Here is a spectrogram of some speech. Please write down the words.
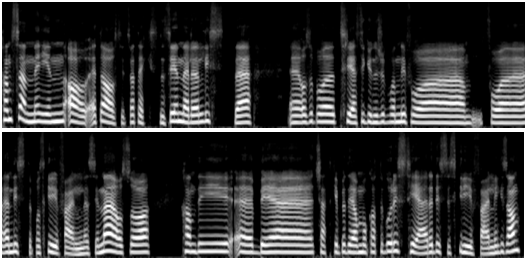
kan sende inn av, et avsnitt fra teksten sin eller en liste. Eh, og så på tre sekunder så kan de få, få en liste på skrivefeilene sine. Og så kan de eh, be ChatGPT om å kategorisere disse skrivefeilene, ikke sant.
